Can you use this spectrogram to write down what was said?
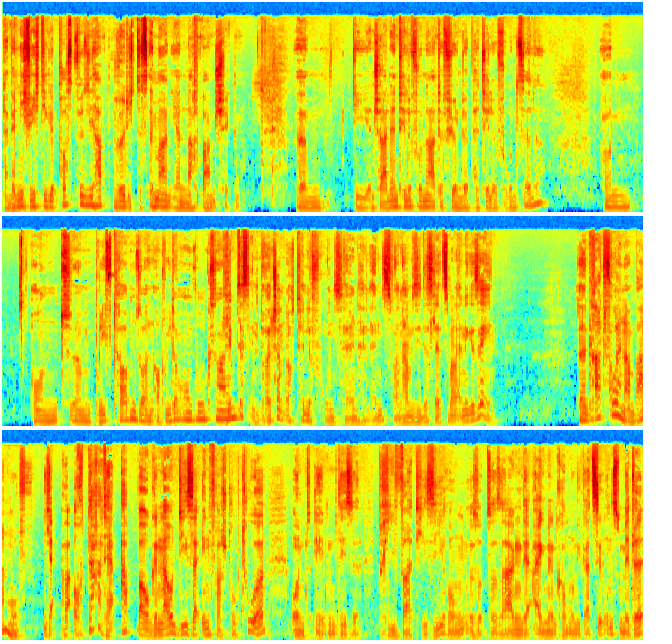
Na, wenn ich wichtige Post für Sie habe, würde ich das immer an Ihren Nachbarn schicken. Ähm die entscheidenden Telefonate führen wir per Telefonzelle. Ähm, und ähm, Brieftauben sollen auch wieder en vogue sein. Gibt es in Deutschland noch Telefonzellen, Herr Lenz? Wann haben Sie das letzte Mal eine gesehen? Äh, Gerade vorhin am Bahnhof. Ja, aber auch da der Abbau genau dieser Infrastruktur und eben diese Privatisierung sozusagen der eigenen Kommunikationsmittel,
